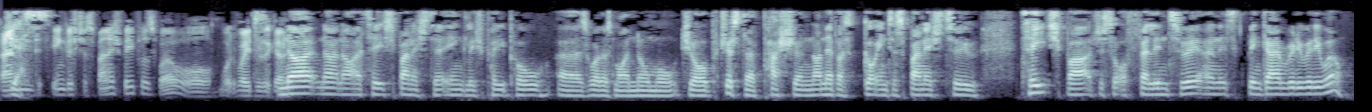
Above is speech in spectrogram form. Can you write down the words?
and Yes. English to Spanish people as well, or what way does it go? No, no, no. I teach Spanish to English people uh, as well as my normal job. Just a passion. I never got into Spanish to teach, but I just sort of fell into it, and it's been going really, really well.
